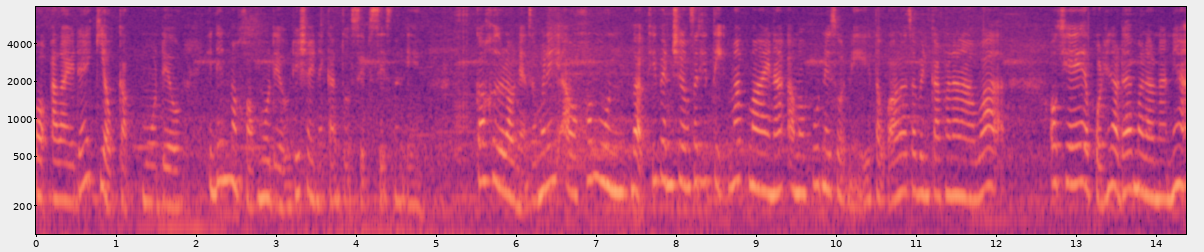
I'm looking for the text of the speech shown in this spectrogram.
บอกอะไรได้เกี่ยวกับโมเดล hidden Markov model ที่ใช้ในการตรวจ sepsis นั่นเอง ก็คือเราเนี่ยจะไม่ได้เอาข้อมูลแบบที่เป็นเชิงสถิติมากมายนะ เอามาพูดในส่วนนี้ แต่ว่าเราจะเป็นการพัฒนาว่า โอเค ผลที่เราได้มาแล้วนั้นเนี่ย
